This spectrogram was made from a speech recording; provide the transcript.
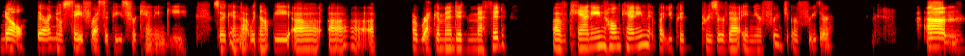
No, there are no safe recipes for canning ghee. So again, that would not be a, a, a recommended method of canning, home canning, but you could preserve that in your fridge or freezer. Um,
